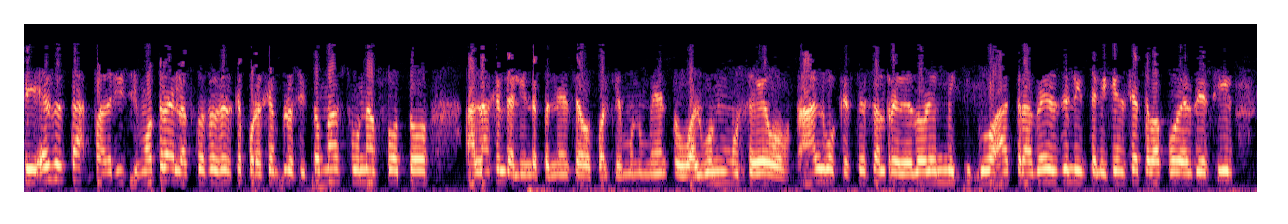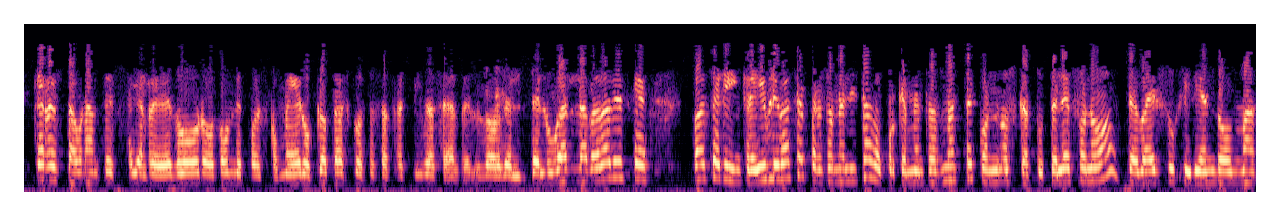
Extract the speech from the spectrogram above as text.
Sí, eso está padrísimo. Otra de las cosas es que, por ejemplo, si tomas una foto al Ángel de la Independencia o cualquier monumento o algún museo, algo que estés alrededor en México, a través de la inteligencia te va a poder decir qué restaurantes hay alrededor o dónde puedes comer o qué otras cosas atractivas hay alrededor del, del lugar. La verdad es que va a ser increíble y va a ser personalizado porque mientras más te conozca tu teléfono, te va a ir sugiriendo más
